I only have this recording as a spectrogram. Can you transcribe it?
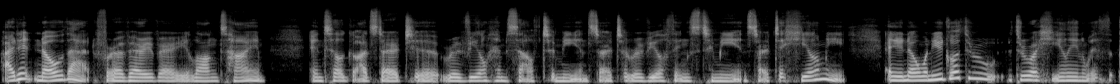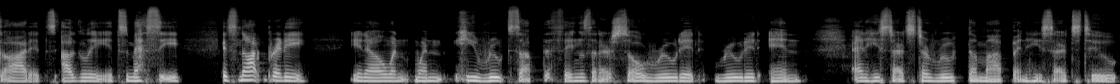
I didn't know that for a very, very long time until God started to reveal himself to me and started to reveal things to me and started to heal me. And you know, when you go through through a healing with God, it's ugly, it's messy, it's not pretty, you know when when he roots up the things that are so rooted rooted in and he starts to root them up and he starts to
